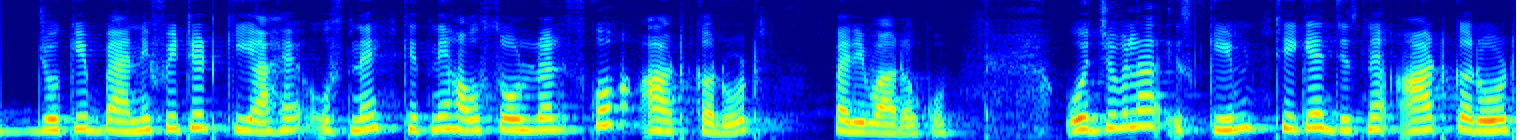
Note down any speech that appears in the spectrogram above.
जो कि बेनिफिटेड किया है, उसने कितने हाउस होल्डर्स को? आठ करोड़ परिवारों को। उज्ज्वला स्कीम, ठीक है, जिसने आठ करोड़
